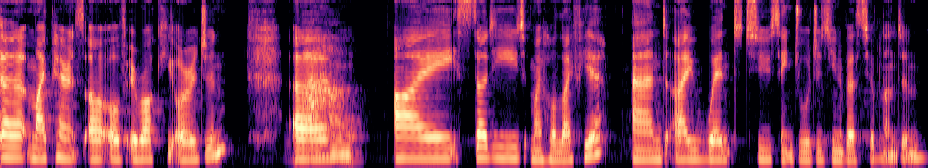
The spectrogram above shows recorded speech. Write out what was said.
Uh, my parents are of Iraqi origin. Um, I studied my whole life here, and I went to St George's University of London.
